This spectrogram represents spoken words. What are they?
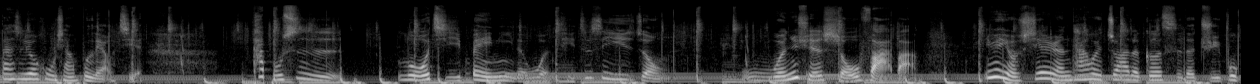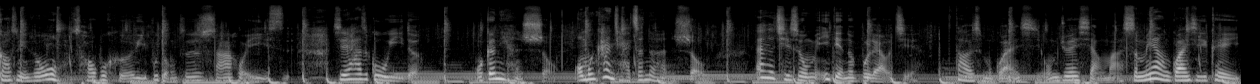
但是又互相不了解。他不是逻辑悖逆的问题，这是一种文学手法吧？因为有些人他会抓着歌词的局部告诉你说：“哦，超不合理，不懂这是啥回意思。”其实他是故意的。我跟你很熟，我们看起来真的很熟，但是其实我们一点都不了解，到底什么关系？我们就会想嘛，什么样的关系可以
